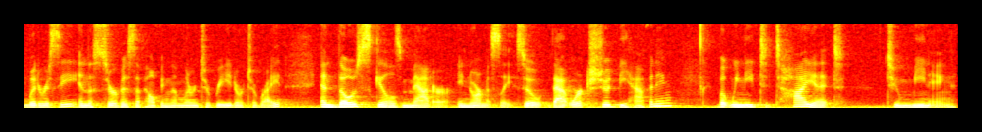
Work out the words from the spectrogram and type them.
literacy in the service of helping them learn to read or to write. And those skills matter enormously. So that work should be happening, but we need to tie it to meaning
